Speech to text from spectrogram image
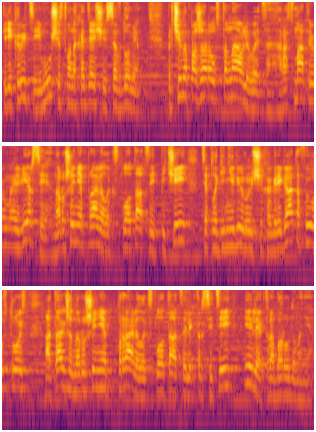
перекрытие имущества, находящееся в доме. Причина пожара устанавливается. Рассматриваемые версии – нарушение правил эксплуатации печей, теплогенерирующих агрегатов и устройств, а также нарушение правил эксплуатации электросетей и электрооборудования.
